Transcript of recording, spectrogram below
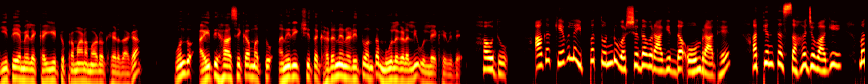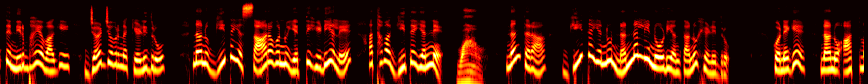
ಗೀತೆಯ ಮೇಲೆ ಕೈಯಿಟ್ಟು ಪ್ರಮಾಣ ಮಾಡೋಕೆ ಹೇಳಿದಾಗ ಒಂದು ಐತಿಹಾಸಿಕ ಮತ್ತು ಅನಿರೀಕ್ಷಿತ ಘಟನೆ ನಡೀತು ಅಂತ ಮೂಲಗಳಲ್ಲಿ ಉಲ್ಲೇಖವಿದೆ. ಹೌದು. ಆಗ ಕೇವಲ ಇಪ್ಪತ್ತೊಂದು ವರ್ಷದವರಾಗಿದ್ದ ಓಂ ರಾಧೆ ಅತ್ಯಂತ ಸಹಜವಾಗಿ ಮತ್ತೆ ನಿರ್ಭಯವಾಗಿ ಜಡ್ಜ್ ಅವರನ್ನ ಕೇಳಿದ್ರು ನಾನು ಗೀತೆಯ ಸಾರವನ್ನು ಎತ್ತಿ ಹಿಡಿಯಲೇ ಅಥವಾ ಗೀತೆಯನ್ನೇ? ವಾವ್. ನಂತರ ಗೀತೆಯನ್ನು ನನ್ನಲ್ಲಿ ನೋಡಿ ಅಂತಾನೂ ಹೇಳಿದ್ರು. ಕೊನೆಗೆ ನಾನು ಆತ್ಮ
